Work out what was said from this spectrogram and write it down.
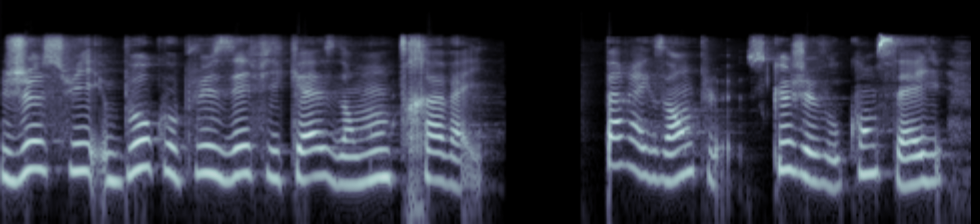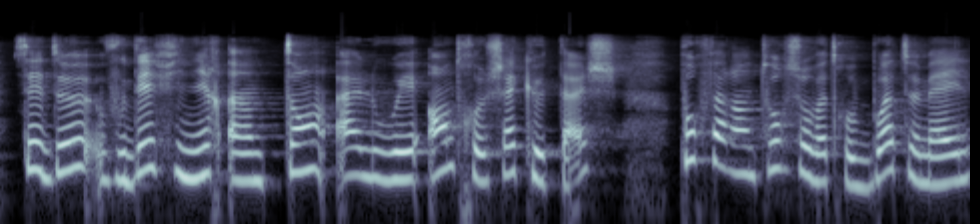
je suis beaucoup plus efficace dans mon travail. Par exemple, ce que je vous conseille, c'est de vous définir un temps alloué entre chaque tâche pour faire un tour sur votre boîte mail,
